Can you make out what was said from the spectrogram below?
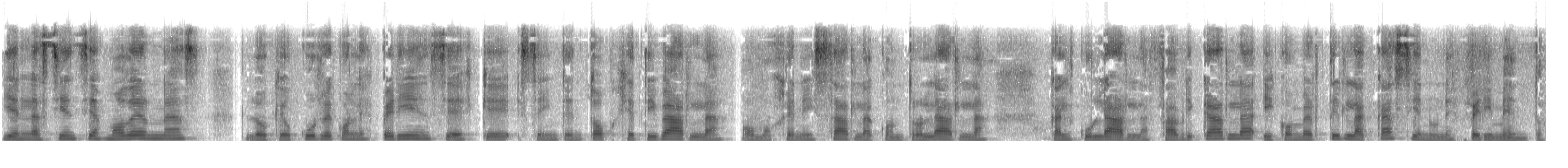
Y en las ciencias modernas, lo que ocurre con la experiencia es que se intentó objetivarla, homogeneizarla, controlarla, calcularla, fabricarla y convertirla casi en un experimento.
